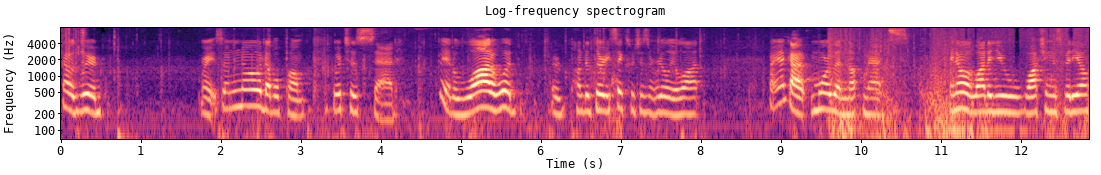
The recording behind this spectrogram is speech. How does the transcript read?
That was weird. Right, so no double pump, which is sad. We had a lot of wood. Or 136, which isn't really a lot. Right, I got more than enough mats. I know a lot of you watching this video,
